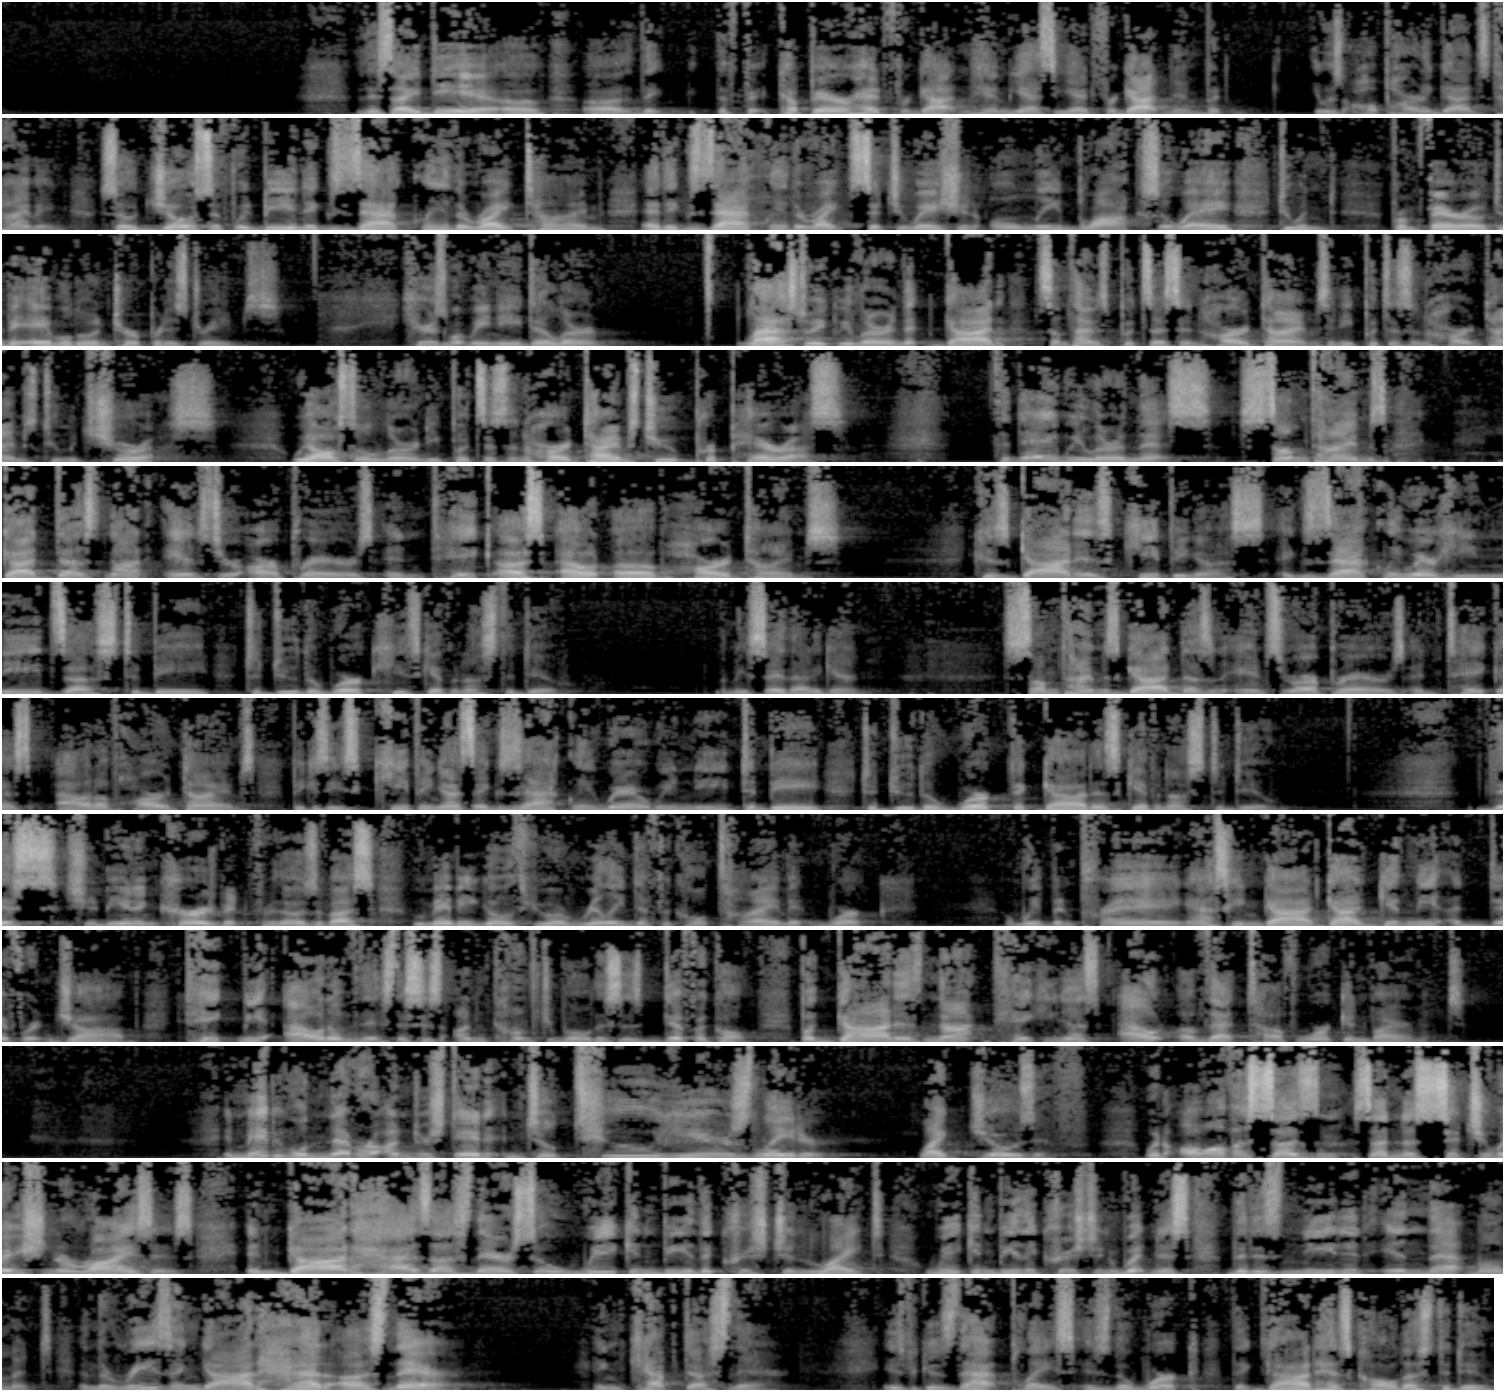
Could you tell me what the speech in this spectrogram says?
This idea of uh, the, the cupbearer had forgotten him, yes, he had forgotten him, but it was all part of God's timing. So Joseph would be in exactly the right time, at exactly the right situation, only blocks away to from Pharaoh to be able to interpret his dreams. Here's what we need to learn. Last week we learned that God sometimes puts us in hard times, and He puts us in hard times to mature us. We also learned He puts us in hard times to prepare us. Today we learn this. Sometimes God does not answer our prayers and take us out of hard times because God is keeping us exactly where He needs us to be to do the work He's given us to do. Let me say that again. Sometimes God doesn't answer our prayers and take us out of hard times because He's keeping us exactly where we need to be to do the work that God has given us to do. This should be an encouragement for those of us who maybe go through a really difficult time at work. And we've been praying, asking God, God, give me a different job. Take me out of this. This is uncomfortable. This is difficult. But God is not taking us out of that tough work environment. And maybe we'll never understand it until two years later, like Joseph when all of a sudden, sudden a situation arises and God has us there so we can be the Christian light, we can be the Christian witness that is needed in that moment. And the reason God had us there and kept us there is because that place is the work that God has called us to do.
